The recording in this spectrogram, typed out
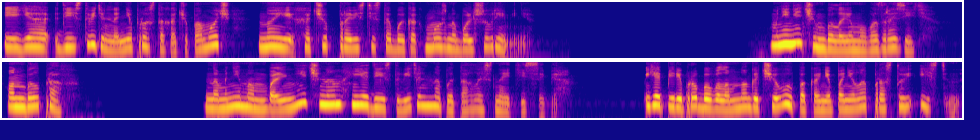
И я действительно не просто хочу помочь, но и хочу провести с тобой как можно больше времени». Мне нечем было ему возразить. Он был прав. На мнимом больничном я действительно пыталась найти себя. Я перепробовала много чего, пока не поняла простой истины.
